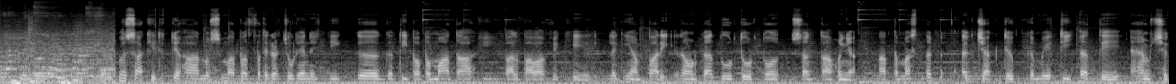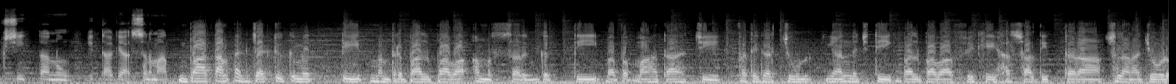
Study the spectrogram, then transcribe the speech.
我不要。ਵਿਸਾਖੀ ਦੇ ਤਿਉਹਾਰ ਨੂੰ ਸਮਰਪਿਤ ਫਤਿਹਗੜ੍ਹ ਚੂੜੀਆਂ ਨਜ਼ਦੀਕ ਗਤੀ ਬਾਬਾ ਮਾਤਾ ਜੀ ਬਲ ਵਿਖੇ ਲੱਗੀਆਂ ਭਾਰੀ ਰੌਣਕਾਂ ਦੂਰ ਦੂਰ ਤੋਂ ਸੰਗਤਾਂ ਹੋਈਆਂ। ਨਤਮਸਤਕ ਐਗਜ਼ੈਕਟਿਵ ਕਮੇਟੀ ਅਤੇ ਅਹਿਮ ਸ਼ਖਸੀਅਤਾਂ ਨੂੰ ਕੀਤਾ ਗਿਆ ਸਨਮਾਨ। ਬਾਤਮ ਐਗਜ਼ੈਕਟਿਵ ਕਮੇਟੀ ਮੰਦਰ ਬਲ ਅੰਮ੍ਰਿਤਸਰ ਗਤੀ ਬਾਬਾ ਮਾਤਾ ਜੀ ਫਤਿਹਗੜ੍ਹ ਚੂੜੀਆਂ ਨਜ਼ਦੀਕ ਬਲ ਬਾਬਾ ਵਿਖੇ ਹਰ ਸਾਲ ਦੀ ਤਰ੍ਹਾਂ ਸਾਲਾਨਾ ਜੋੜ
